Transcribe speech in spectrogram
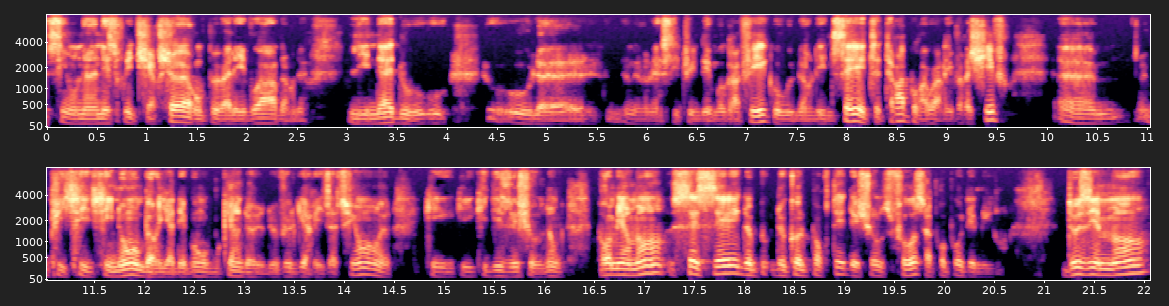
Si on a un esprit de chercheur, on peut aller voir dans l'INED ou, l'Institut démographique ou dans l'INSEE, etc., pour avoir les vrais chiffres. Euh, puis sinon, ben, il y a des bons bouquins de, vulgarisation euh, qui, disent les choses. Donc, premièrement, cesser de, colporter des choses fausses à propos des migrants. Deuxièmement,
